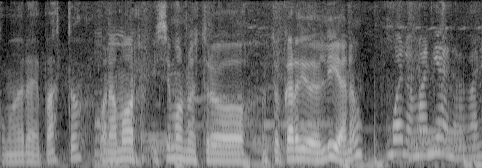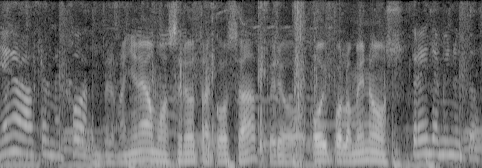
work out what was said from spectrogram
vacas comodoras de pasto. Bueno, amor, hicimos nuestro, nuestro cardio del día, ¿no? Bueno, mañana, mañana va a ser mejor. Pero mañana vamos a hacer otra cosa, pero hoy por lo menos 30 minutos.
